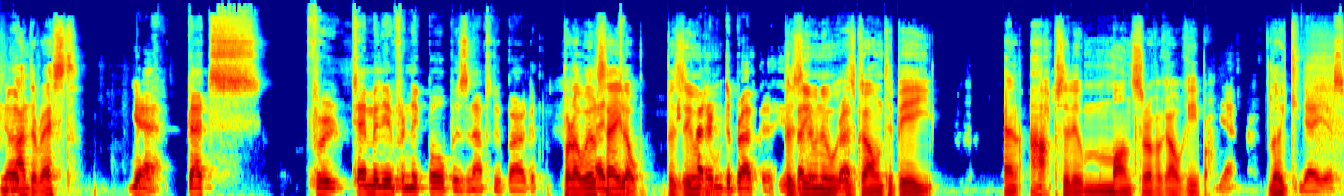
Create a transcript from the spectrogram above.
you know, and the rest. yeah, that's for ten million for Nick Pope is an absolute bargain. But I will And say though, He's better than Bazunu, Dubravka. He's better than Bazunu is going to be an absolute monster of a goalkeeper. Yeah. Like Yeah, he is.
